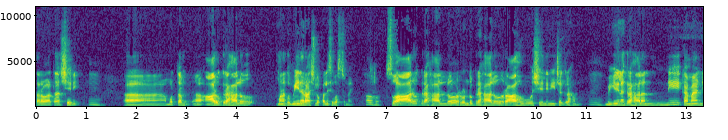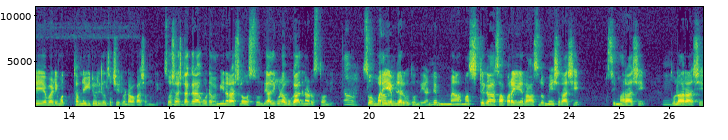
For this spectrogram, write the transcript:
తర్వాత శని. మొత్తం ఆరు గ్రహాలు మనకు మీనరాశిలో కలిసి వస్తున్నాయి. సో ఆరు గ్రహాల్లో రెండు గ్రహాలు రాహువు శని నీచ గ్రహం మిగిలిన గ్రహాలన్నీ కమాండ్ చేయబడి మొత్తం నెగిటివ్ రిజల్ట్స్ వచ్చేటువంటి అవకాశం ఉంది. సో షష్టగ్రహ కూటమి మీనరాశిలో వస్తుంది. అది కూడా ఉగాది నాడు వస్తుంది. సో మరి ఏం జరుగుతుంది అంటే మస్ట్గా సఫర్ అయ్యే రాశులు మేషరాశి సింహరాశి తులారాశి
